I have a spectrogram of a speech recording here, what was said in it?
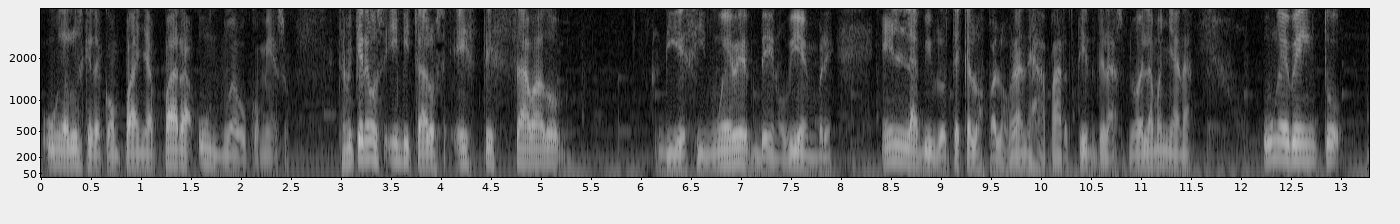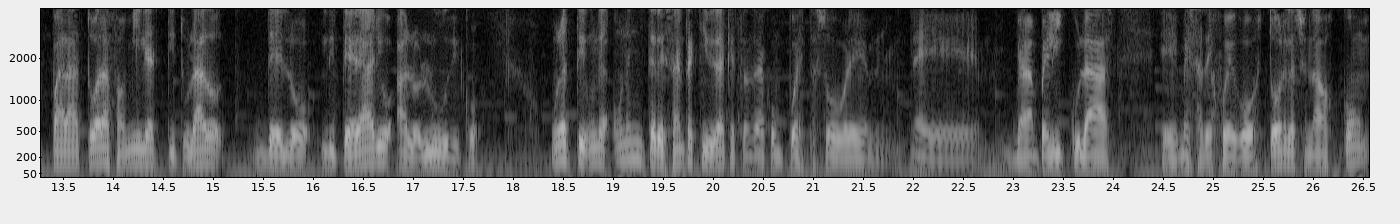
una luz que te acompaña para un nuevo comienzo. También queremos invitarlos este sábado 19 de noviembre en la Biblioteca Los Palos Grandes a partir de las 9 de la mañana. Un evento para toda la familia titulado De lo literario a lo lúdico. Una, interesante actividad que tendrá compuesta sobre eh, verán películas, eh, mesas de juegos, todos relacionados con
